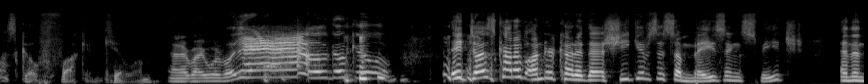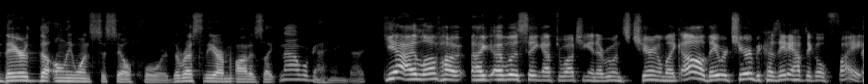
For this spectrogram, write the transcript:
Let's go fucking kill him. And everybody would be like, yeah, let's go kill him. it does kind of undercut it that she gives this amazing speech and then they're the only ones to sail forward. The rest of the armada is like, nah, we're going to hang back. Yeah, I love how I, I was saying after watching it, everyone's cheering. I'm like, oh, they were cheering because they didn't have to go fight.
